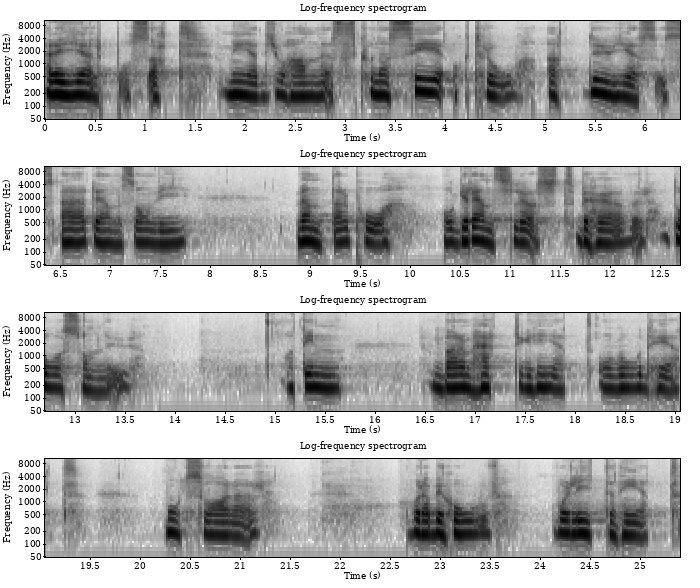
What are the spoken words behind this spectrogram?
Herre, hjälp oss att med Johannes kunna se och tro att du, Jesus, är den som vi väntar på och gränslöst behöver, då som nu. Och att din barmhärtighet och godhet motsvarar våra behov, vår litenhet,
